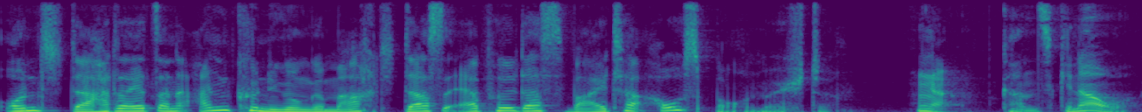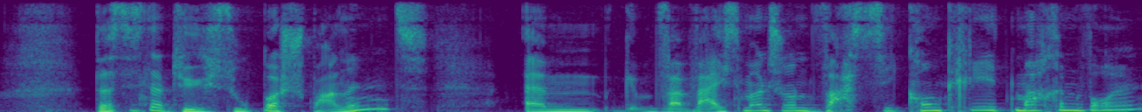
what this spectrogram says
Und da hat er jetzt eine Ankündigung gemacht, dass Apple das weiter ausbauen möchte. Ja, ganz genau. Das ist natürlich super spannend. Ähm, weiß man schon, was sie konkret machen wollen?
